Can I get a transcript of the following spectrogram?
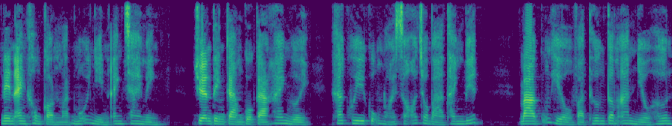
nên anh không còn mặt mũi nhìn anh trai mình. Chuyện tình cảm của cả hai người, Khắc Huy cũng nói rõ cho bà Thanh biết. Bà cũng hiểu và thương Tâm An nhiều hơn.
